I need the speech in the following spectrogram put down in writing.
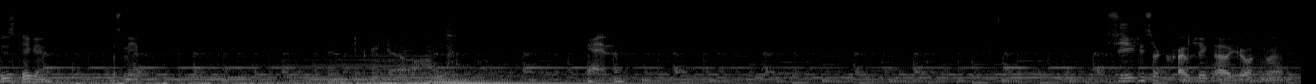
Who's digging? That's me. There we go. Ten. Did you just start crouching? Oh, you're walking around.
